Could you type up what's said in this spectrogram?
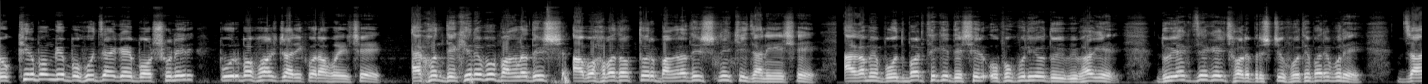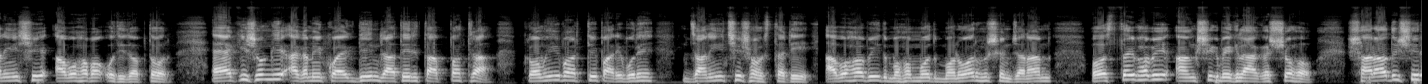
দক্ষিণবঙ্গে বহু জায়গায় বর্ষণের পূর্বাভাস জারি করা হয়েছে। এখন দেখে নেব বাংলাদেশ আবহাওয়া দপ্তর বাংলাদেশ নিয়ে কি জানিয়েছে। আগামী বুধবার থেকে দেশের উপকূলীয় দুই বিভাগের দুই এক জায়গায় ঝড় বৃষ্টি হতে পারে বলে জানিয়েছে আবহাওয়া অধিদপ্তর। একই সঙ্গে আগামী কয়েকদিন রাতের তাপমাত্রা ক্রমেই বাড়তে পারে বলে জানিয়েছে সংস্থাটি। আবহাওয়াবিদ মোহাম্মদ মনোয়ার হোসেন জানান, অস্থায়ীভাবে আংশিক মেঘলা আকাশ সহ সারা দেশের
